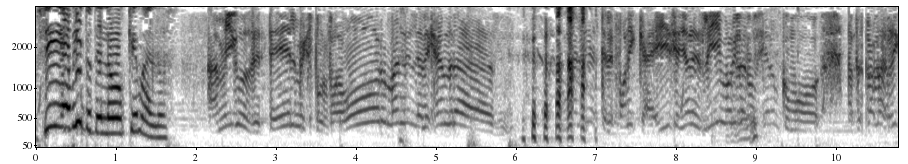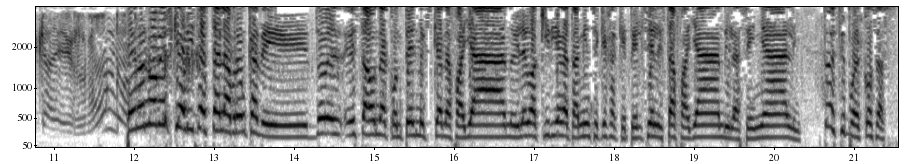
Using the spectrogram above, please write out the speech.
Sí, aviéntatelo, quémalos. Amigos de Telmex, por favor, mándenle a Alejandra una telefónica ahí, señores Slim, hoy la anunciaron como la persona más rica del mundo. Pero no ves que ahorita está la bronca de toda esta onda con Telmex que anda fallando, y luego aquí Diana también se queja que Telcel está fallando, y la señal, y todo este tipo de cosas.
